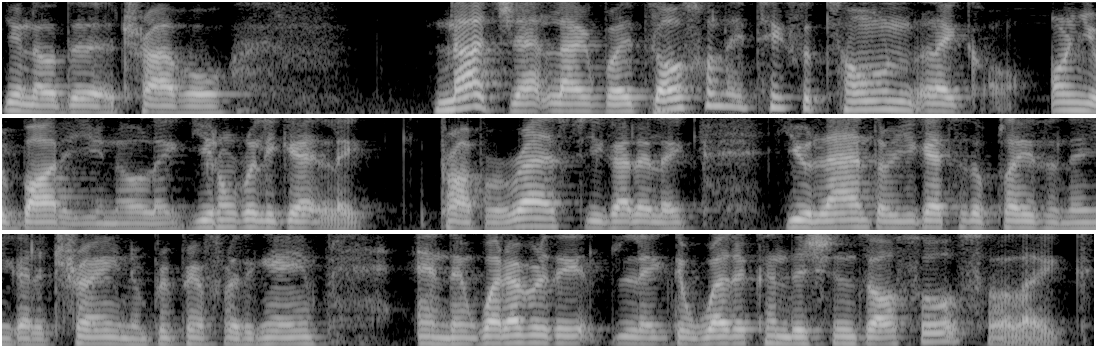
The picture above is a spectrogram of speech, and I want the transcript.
you know the travel not jet lag, but it's also like takes a tone like on your body. You know, like you don't really get like proper rest. You gotta like you land or you get to the place and then you gotta train and prepare for the game, and then whatever the like the weather conditions also. So like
